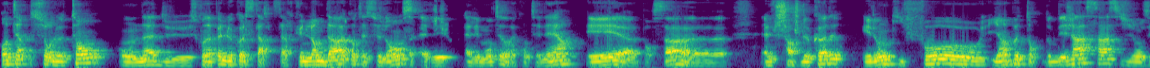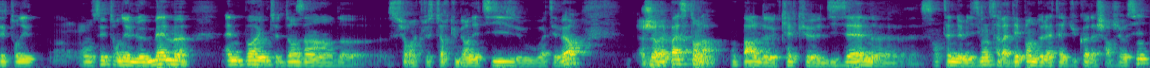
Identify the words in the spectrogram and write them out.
en sur le temps, on a du ce qu'on appelle le cold start, c'est-à-dire qu'une lambda, quand elle se lance, elle est, elle est montée dans un container et euh, pour ça, euh, elle charge le code et donc il faut, il y a un peu de temps. Donc déjà, ça, si on faisait tourner, on faisait tourner le même endpoint dans un sur un cluster Kubernetes ou whatever, J'aurais pas ce temps-là. On parle de quelques dizaines, euh, centaines de millisecondes. Ça va dépendre de la taille du code à charger aussi.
